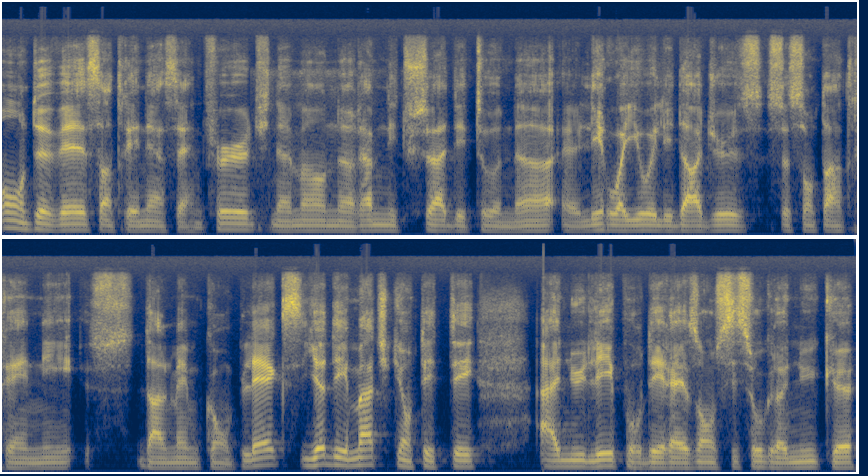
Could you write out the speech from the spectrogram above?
on devait s'entraîner à Sanford. Finalement, on a ramené tout ça à Daytona. Euh, les Royaux et les Dodgers se sont entraînés dans le même complexe. Il y a des matchs qui ont été annulés pour des raisons aussi saugrenues que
